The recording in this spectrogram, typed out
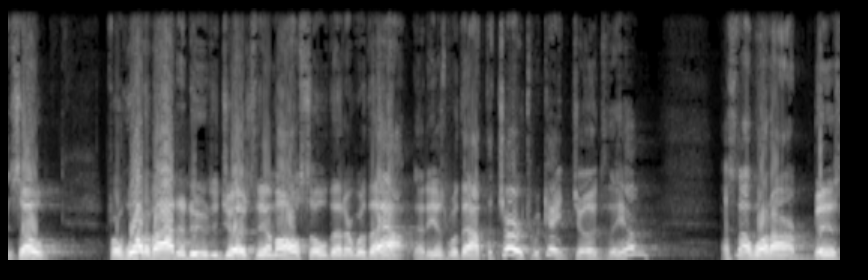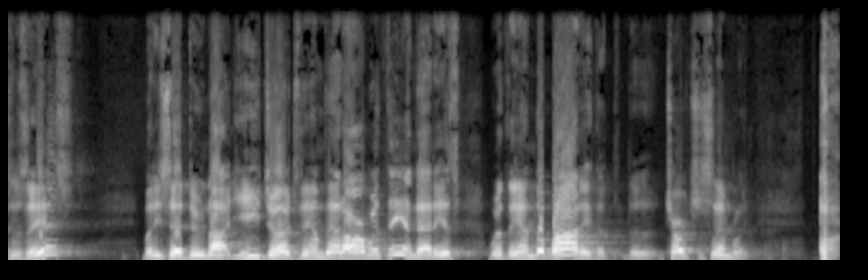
And so, for what have I to do to judge them also that are without? That is, without the church. We can't judge them. That's not what our business is. But he said, Do not ye judge them that are within. That is, within the body, the, the church assembly. but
